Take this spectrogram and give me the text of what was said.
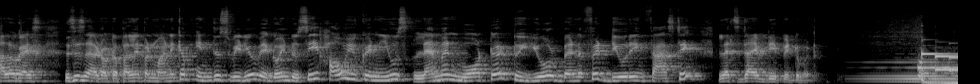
Hello guys, this is uh, Dr. Palaniappan Manickam. In this video, we're going to see how you can use lemon water to your benefit during fasting. Let's dive deep into it.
